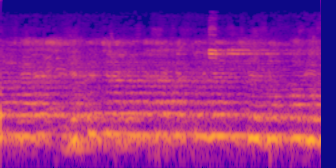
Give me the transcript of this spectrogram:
o'zgarish 7 raqamda harakat qilgan Sherzod Qodirov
